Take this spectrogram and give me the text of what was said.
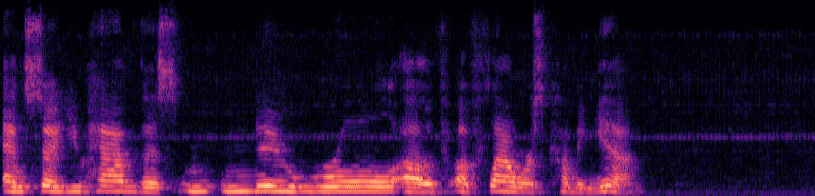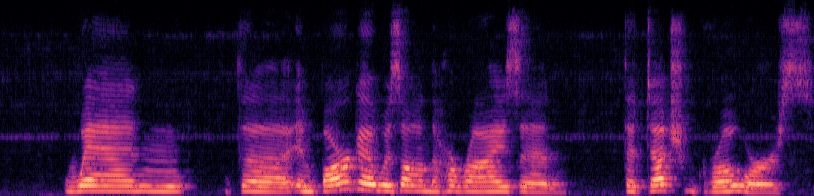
and so you have this n- new role of, of flowers coming in. When the embargo was on the horizon, the Dutch growers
